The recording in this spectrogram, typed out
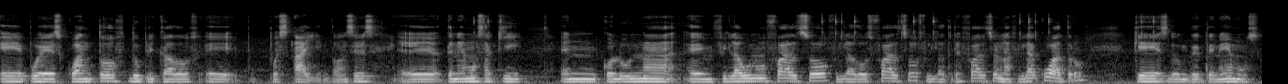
eh, pues cuántos duplicados eh, pues hay. Entonces tenemos aquí en columna en fila 1 falso, fila 2 falso, fila 3 falso, en la fila 4 que es donde tenemos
